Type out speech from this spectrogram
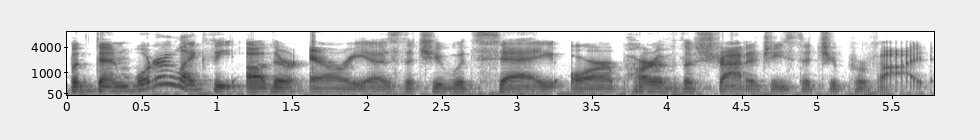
but then, what are like the other areas that you would say are part of the strategies that you provide?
